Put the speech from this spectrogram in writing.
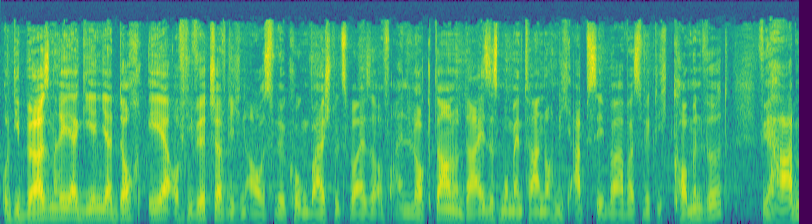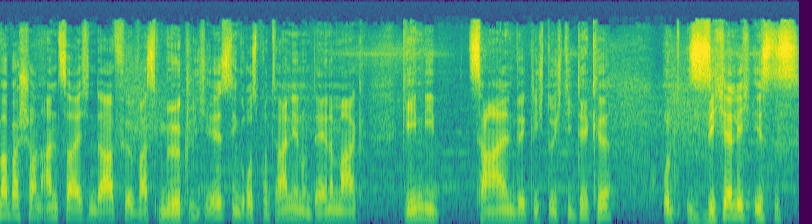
Und die Börsen reagieren ja doch eher auf die wirtschaftlichen Auswirkungen, beispielsweise auf einen Lockdown. Und da ist es momentan noch nicht absehbar, was wirklich kommen wird. Wir haben aber schon Anzeichen dafür, was möglich ist. In Großbritannien und Dänemark gehen die Zahlen wirklich durch die Decke. Und sicherlich ist es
